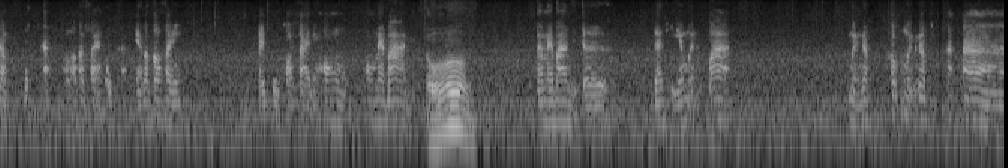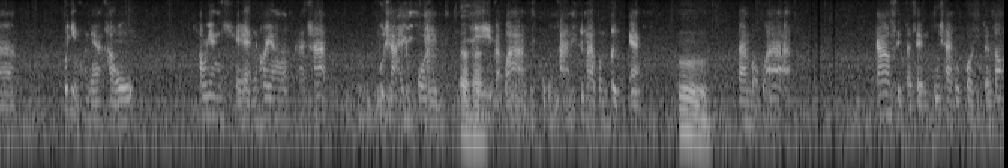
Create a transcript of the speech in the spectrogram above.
กับอกหักทะเลาะกับแฟนอกหักเนี่ยแล้วก็ไป ไปผูกคอตายในห้องห้องแม่บ้าน โอ้แล้วแม่บ้านไปเจอแล้วทีเนี้ยเหมือนว่า เหมือนกับเขาเหมือนกับอ่าอ่าผู้หญิงคนเนี้ยเขาเขายังแค้นเขายังอาฆาต ผู้ชายทุกคนอ่าฮะ ที่แบบว่าผ่านขึ้นมาบนตึกเนี่ยอืม อาจารย์บอกว่า90%ผู้ชายทุกคนจะต้อง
